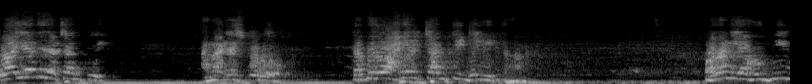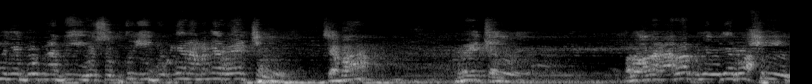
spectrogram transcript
Raya tidak cantik. Anaknya 10. Tapi Rahil cantik jelita. Orang Yahudi menyebut Nabi Yusuf itu ibunya namanya Rachel. Siapa? Rachel. Kalau orang Arab menyebutnya Rahil.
